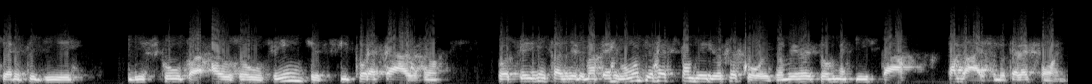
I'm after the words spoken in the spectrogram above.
quero pedir desculpa aos ouvintes se por acaso vocês me fazerem uma pergunta e eu responderei outra coisa. O meu retorno aqui está, está baixo no telefone.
